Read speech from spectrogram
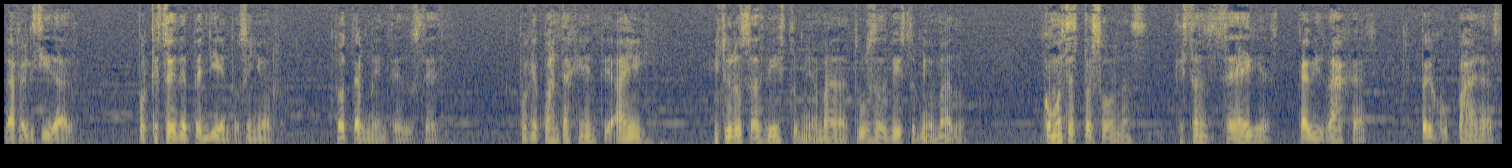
la felicidad, porque estoy dependiendo, Señor, totalmente de usted. Porque cuánta gente hay, y tú los has visto, mi amada, tú los has visto, mi amado, como estas personas que están serias, cabizbajas, preocupadas,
